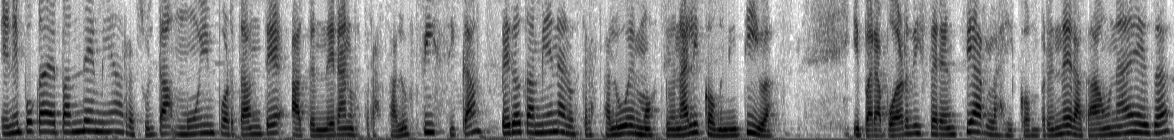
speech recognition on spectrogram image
En época de pandemia resulta muy importante atender a nuestra salud física, pero también a nuestra salud emocional y cognitiva. Y para poder diferenciarlas y comprender a cada una de ellas,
